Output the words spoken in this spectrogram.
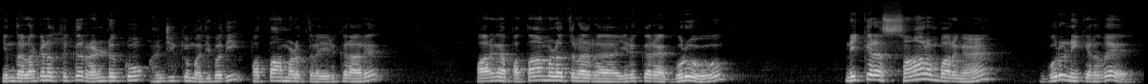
இந்த லக்னத்துக்கு ரெண்டுக்கும் அஞ்சுக்கும் அதிபதி பத்தாம் இடத்துல இருக்கிறாரு. பாருங்கள் பத்தாம் இடத்துல இருக்கிற குரு நிற்கிற சாரம் பாருங்கள் குரு நிற்கிறது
